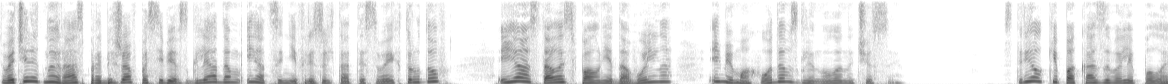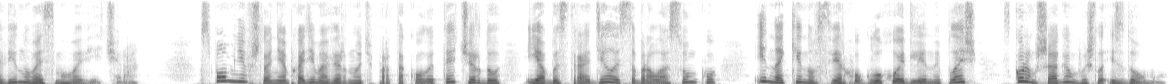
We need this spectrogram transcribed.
В очередной раз, пробежав по себе взглядом и оценив результаты своих трудов, я осталась вполне довольна и мимоходом взглянула на часы. Стрелки показывали половину восьмого вечера. Вспомнив, что необходимо вернуть протоколы Тэтчерду, я быстро оделась, собрала сумку и, накинув сверху глухой длинный плащ, скорым шагом вышла из дому.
